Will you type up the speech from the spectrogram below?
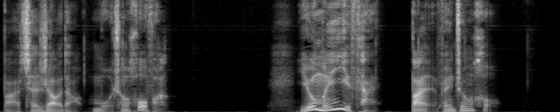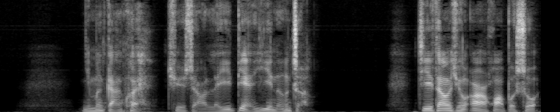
把车绕到母虫后方。”油门一踩，半分钟后，你们赶快去找雷电异能者。姬苍穹二话不说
